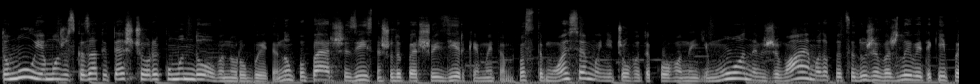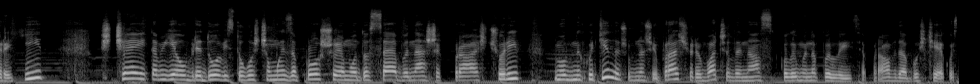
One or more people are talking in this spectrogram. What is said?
Тому я можу сказати те, що рекомендовано робити. Ну, по-перше, звісно, що до першої зірки ми там постимося, ми нічого такого не їмо, не вживаємо. Тобто це дуже важливий такий перехід. Ще й там є обрядовість того, що ми запрошуємо до себе наших пращурів. Ми б не хотіли, щоб наші пращури бачили нас, коли ми напилися, правда, або ще якось.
